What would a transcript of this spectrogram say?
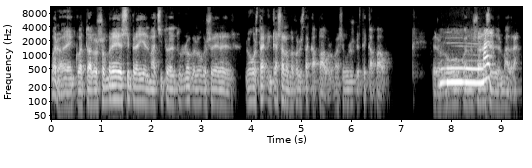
Bueno, en cuanto a los hombres, siempre hay el machito de turno que luego, luego está en casa a lo mejor está capado, lo más seguro es que esté capado pero luego cuando sale más, se desmadra.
